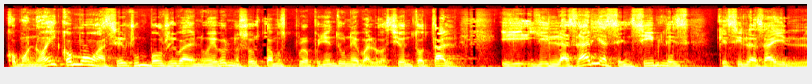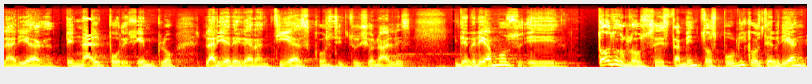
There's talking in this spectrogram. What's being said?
como no hay cómo hacer un arriba de nuevo, nosotros estamos proponiendo una evaluación total. Y, las áreas sensibles, que sí las hay, el área penal, por ejemplo, el área de garantías constitucionales, deberíamos, eh, todos los estamentos públicos deberían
